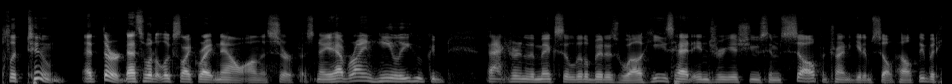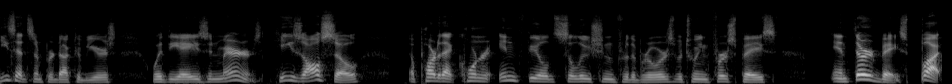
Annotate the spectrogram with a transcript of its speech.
platoon at third. That's what it looks like right now on the surface. Now you have Ryon Healy who could factor into the mix a little bit as well. He's had injury issues himself and trying to get himself healthy, but he's had some productive years with the A's and Mariners. He's also a part of that corner infield solution for the Brewers between first base and third base. But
